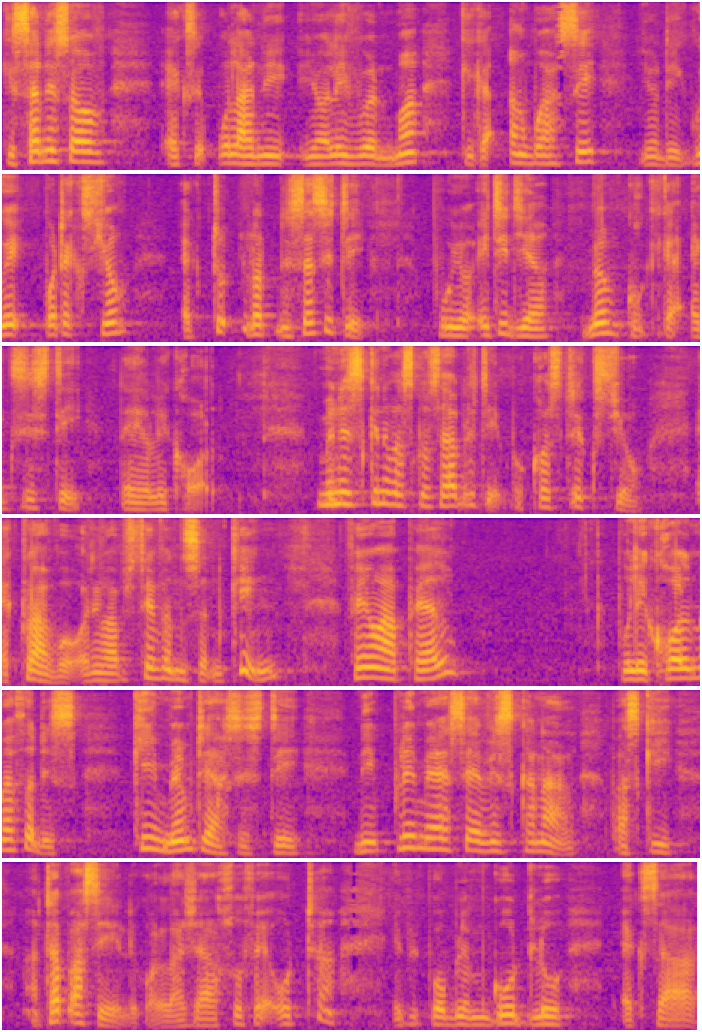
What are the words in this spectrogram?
qui s'en sauve et que pour l'environnement qui a embrassé des grandes protections et toute l'autre nécessité pour les étudiants, même qui a existé dans l'école. Ministri nan responsabilite pou konstriksyon ek travou, Honorable Stevenson King, fè yon apel pou l'ekol Methodist ki mèm te asiste ni primer servis kanal paski an ta pase l'ekol la ja sou fè otan epi problem god lo ek sa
